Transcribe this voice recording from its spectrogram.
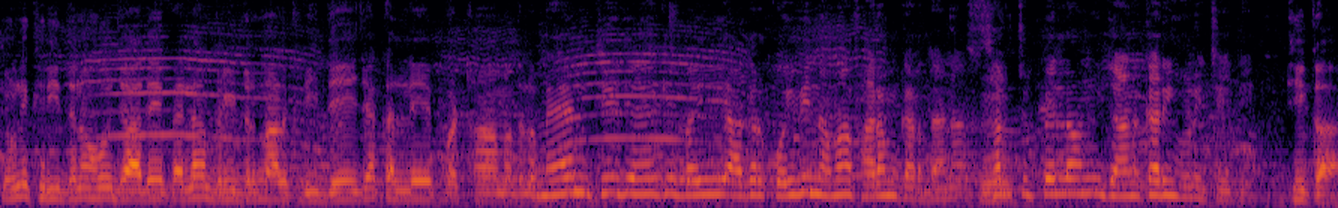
ਤੇ ਉਹਨੇ ਖਰੀਦਣਾ ਉਹ ਜ਼ਿਆਦਾ ਪਹਿਲਾਂ ਬਰੀਡਰ ਨਾਲ ਖਰੀਦੇ ਜਾਂ ਕੱਲੇ ਪੱਠਾ ਮਤਲਬ ਮੇਨ ਚੀਜ਼ ਇਹ ਹੈ ਕਿ ਭਾਈ ਅਗਰ ਕੋਈ ਵੀ ਨਵਾਂ ਫਾਰਮ ਕਰਦਾ ਨਾ ਸਭ ਤੋਂ ਪਹਿਲਾਂ ਉਹਨੂੰ ਜਾਣਕਾਰੀ ਹੋਣੀ ਚਾਹੀਦੀ। ਠੀਕ ਆ।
